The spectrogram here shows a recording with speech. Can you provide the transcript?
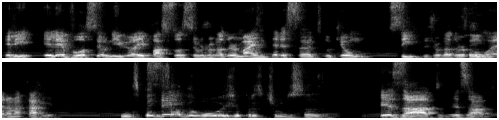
Ele elevou seu nível aí, passou a ser um jogador mais interessante do que um simples jogador Sim. como era na carreira. Indispensável Se... hoje para esse time do Suns. Exato, exato.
